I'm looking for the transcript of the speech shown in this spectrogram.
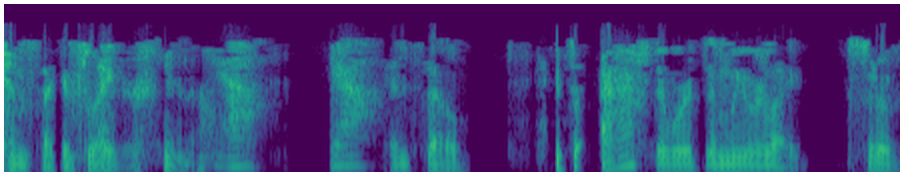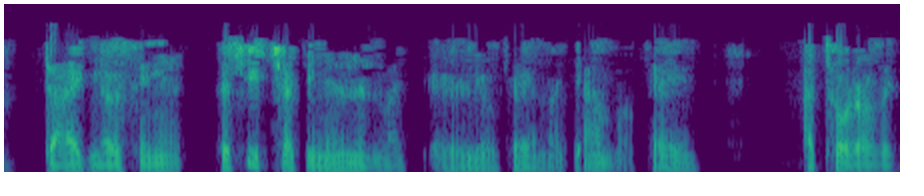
10 seconds later, you know. Yeah. Yeah. And so, and so afterwards, and we were like, sort of diagnosing it, because she's checking in and like, are you okay? I'm like, yeah, I'm okay. And I told her, I was like,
